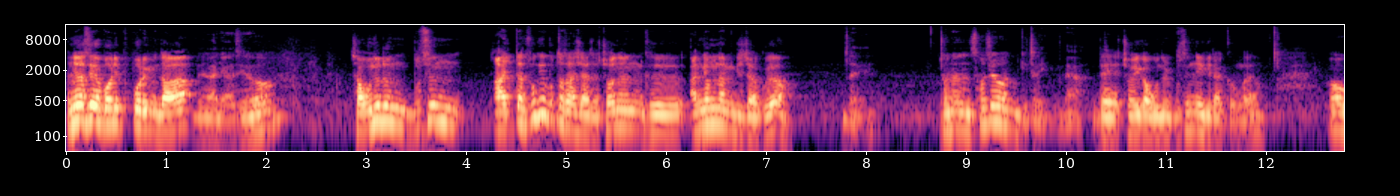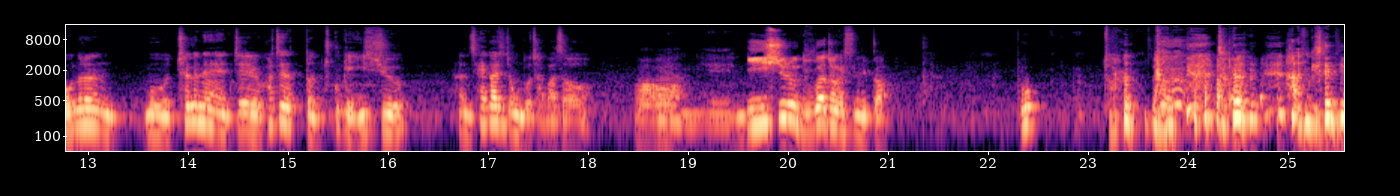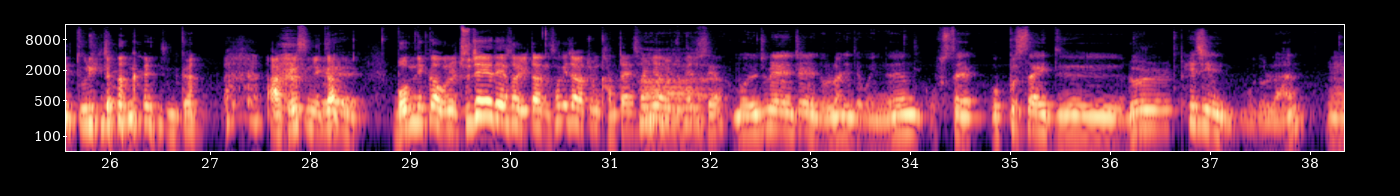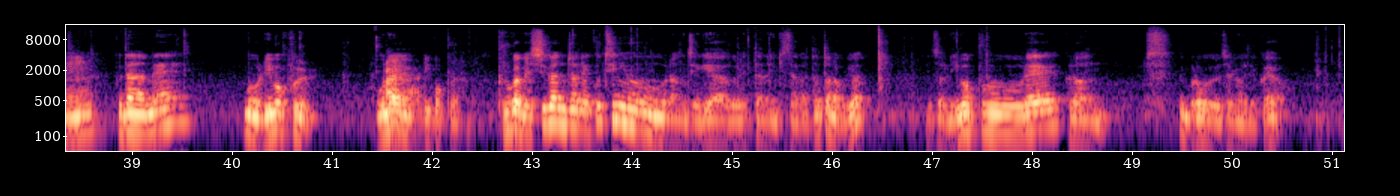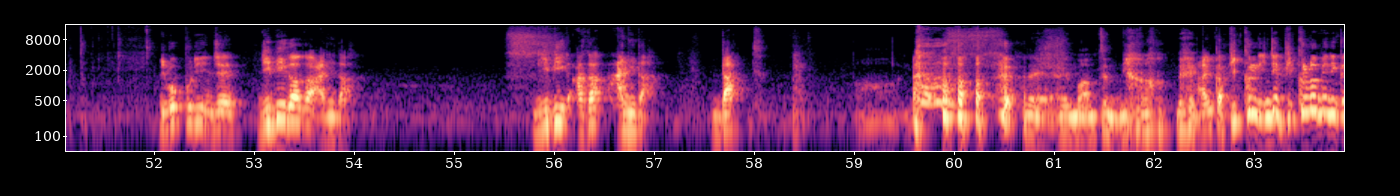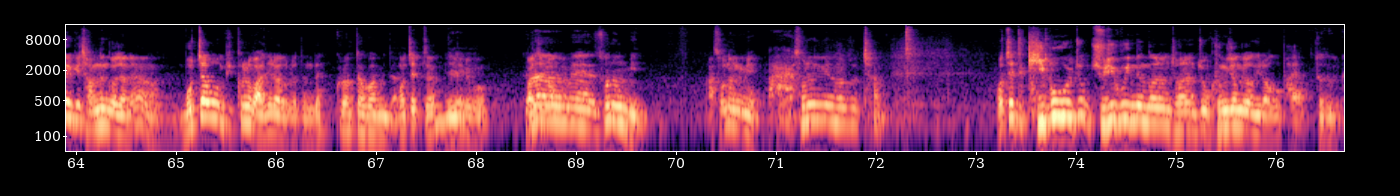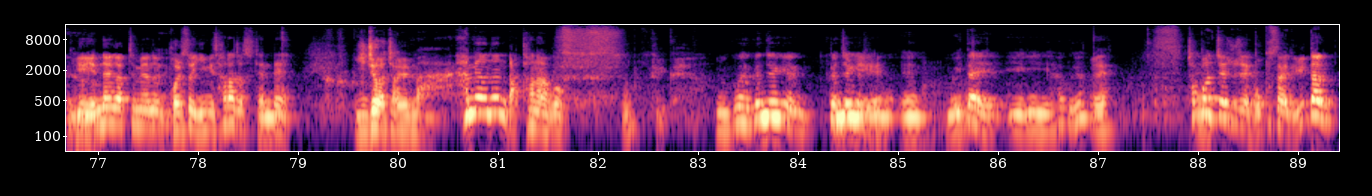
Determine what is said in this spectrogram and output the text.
안녕하세요 머니풋볼입니다. 네 안녕하세요. 자 오늘은 무슨 아 일단 소개부터 다시 하죠. 저는 그 안경남 기자고요. 네. 저는 서재원 기자입니다. 네 저희가 오늘 무슨 얘기를 할 건가요? 어, 오늘은 뭐 최근에 제일 화제됐던 축구계 이슈 한 세 가지 정도 잡아서 아, 그냥 예. 이 이슈를 누가 정했습니까? 뭐 저는 저는 안 기자님 둘이 정한 거 아닙니까? 아 그렇습니까? 네. 뭡니까 오늘 주제에 대해서 일단 서 기자가 좀 간단히 설명을 아, 좀 해주세요. 뭐 요즘에 제일 논란이 되고 있는 옵사이, 오프사이드 룰 폐지 뭐 논란. 음, 그 다음에 뭐 리버풀 오늘 아, 리버풀. 불과 몇 시간 전에 쿠티뉴랑 재계약을 했다는 기사가 떴더라고요. 그래서 리버풀의 그런 뭐라고 설명해야 될까요? 리버풀이 이제 리비가가 아니다. 리비아가 아니다. not. 아, 네, 아니, 뭐 아무튼요. 네, 아 그러니까 비클 이제 비클럽이니까 이렇게 잡는 거잖아요. 못 잡으면 비클럽 아니라 그러던데. 그렇다고 합니다. 어쨌든 예. 그리고 그 마지막으로 다음에 손흥민. 아 손흥민 아 손흥민 선수 참 어쨌든 기복을 좀 줄이고 있는 거는 저는 좀 긍정적이라고 봐요. 저도 그렇게 이게 옛날 같으면 은 네. 벌써 이미 사라졌을 텐데 잊어절만 하면은 나타나고 그러니까요. 그건 끈질기 끈질기게. 끈질기. 예, 뭐 이따 얘- 얘기하고요. 예. 첫 번째 주제 오프사이드 일단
